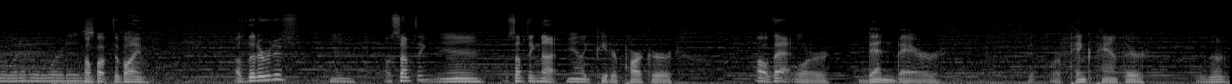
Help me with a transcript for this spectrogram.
or whatever the word is. Pump up the volume. Alliterative? Or something? Yeah, Or something not. yeah, like Peter Parker, Oh, that. or Ben Bear, or Pink Panther, Dun,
